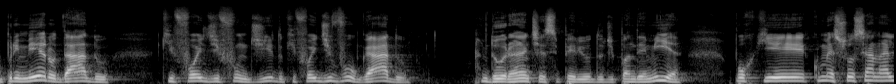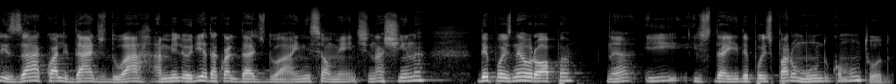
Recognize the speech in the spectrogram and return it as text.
primeiro dado que foi difundido, que foi divulgado durante esse período de pandemia, porque começou-se a analisar a qualidade do ar, a melhoria da qualidade do ar, inicialmente na China, depois na Europa, né? e isso daí depois para o mundo como um todo.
